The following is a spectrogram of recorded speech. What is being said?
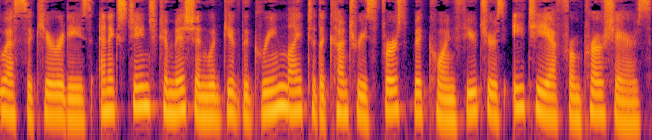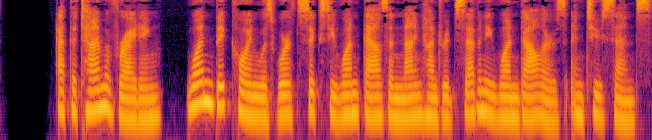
U.S. Securities and Exchange Commission would give the green light to the country's first Bitcoin futures ETF from ProShares. At the time of writing, one Bitcoin was worth $61,971.02.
